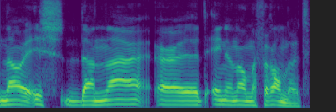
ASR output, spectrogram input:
Nou is daarna het een en ander veranderd.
